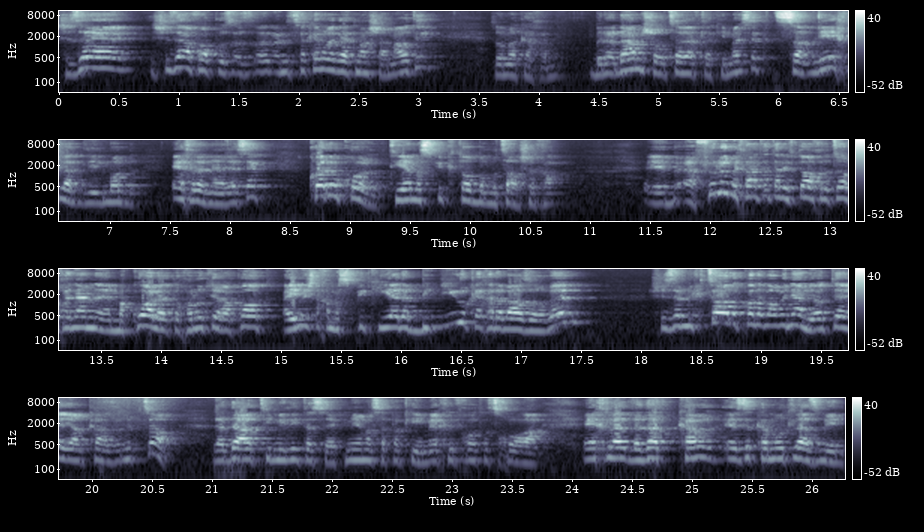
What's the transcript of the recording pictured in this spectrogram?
שזה, שזה הפוקוס, אז אני אסכם רגע את מה שאמרתי, זה אומר ככה, בן אדם שרוצה ללכת להקים עסק, צריך ללמוד איך לנהל עסק, קודם כל, תהיה מספיק טוב במוצר שלך. אה, אפילו אם החלטת לפתוח לצורך העניין אה, מכולת או חנות ירקות, האם יש לך מספיק ידע בדיוק איך הדבר הזה עובד? שזה מקצוע לכל דבר ועניין, להיות אה, ירקן זה מקצוע. לדעת עם מי להתעסק, מי הם הספקים, איך לבחור את הסחורה, איך לדעת כמה, איזה כמות להזמין,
